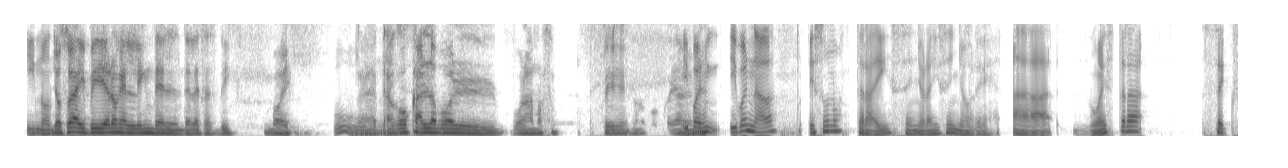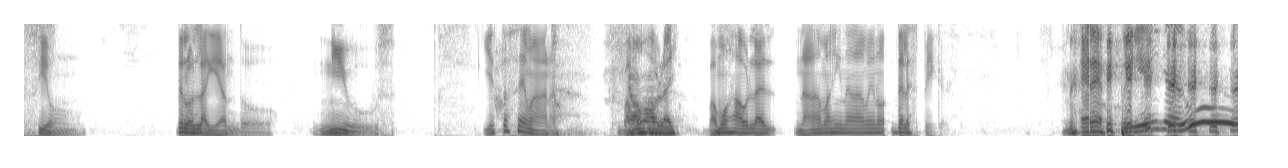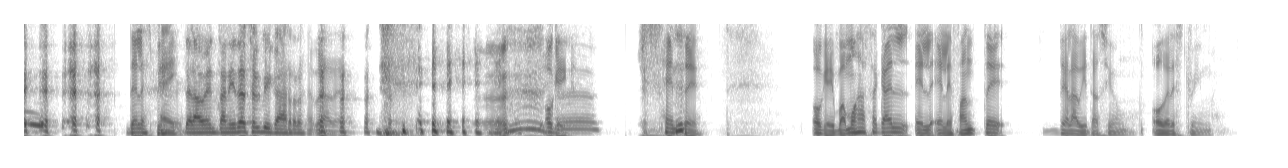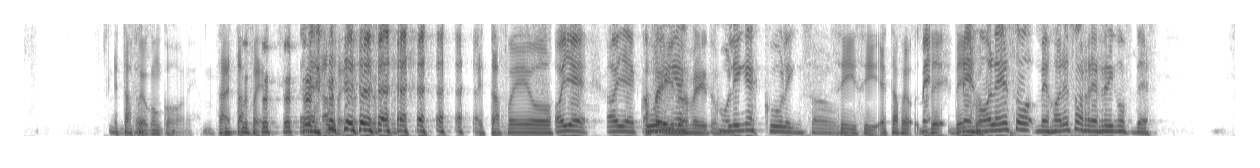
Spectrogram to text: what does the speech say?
Y nos, Yo soy ahí pidieron el link del, del SSD. Voy. Uh, Eh, nice. Tengo que buscarlo por, por Amazon. Sí, sí. Y pues, y pues nada, eso nos trae, señoras y señores, a nuestra sección de los Lagueando News. Y esta semana ¿Qué vamos a hablar? vamos a hablar nada más y nada menos del speaker. El speaker, uh. Del speaker. De la ventanita del servicarro. Ok, gente. Ok, vamos a sacar el elefante de la habitación o del stream. Está feo con cojones. O sea, está feo. Está feo. Está feo. Oye, oye, cooling, es, está feíto. cooling es cooling. So. Sí, sí, está feo. De, de mejor, eso, mejor eso Red Ring of Death.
